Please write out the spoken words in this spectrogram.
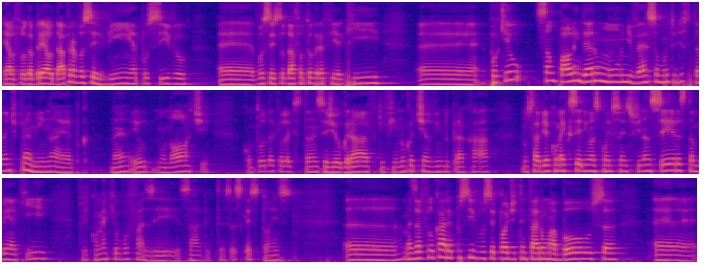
E ela falou, Gabriel, dá para você vir, é possível é, você estudar fotografia aqui. É, porque o São Paulo ainda era um universo muito distante para mim na época. Né? Eu, no norte, com toda aquela distância geográfica, enfim, nunca tinha vindo para cá, não sabia como é que seriam as condições financeiras também aqui. Falei, como é que eu vou fazer, sabe? Então, essas questões. Uh, mas ela falou, cara, é possível, você pode tentar uma bolsa, é,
